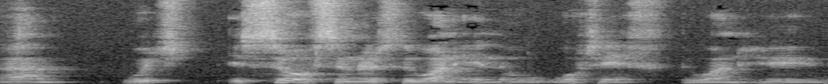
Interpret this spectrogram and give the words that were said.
um, which is sort of similar to the one in the What If, the one who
